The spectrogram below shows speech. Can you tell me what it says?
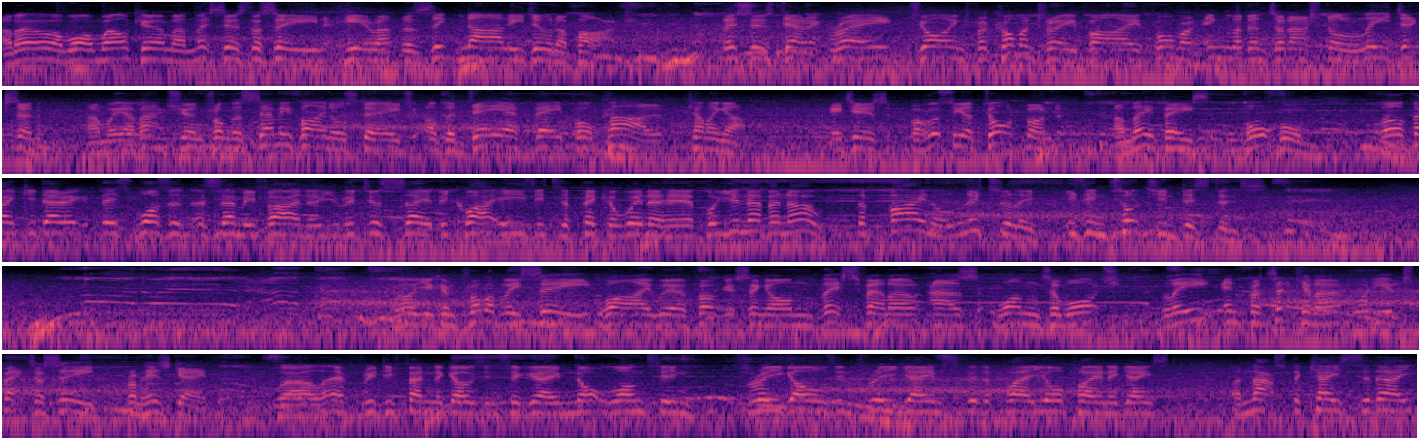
Hello, a warm welcome, and this is the scene here at the Signal Iduna Park. This is Derek Ray, joined for commentary by former England international Lee Dixon, and we have action from the semi-final stage of the DFB Pokal coming up. It is Borussia Dortmund, and they face Bochum. Well, thank you, Derek. If this wasn't a semi-final, you would just say it'd be quite easy to pick a winner here, but you never know. The final, literally, is in touching distance. Well, you can probably see why we're focusing on this fellow as one to watch. Lee, in particular, what do you expect to see from his game? Well, every defender goes into game not wanting three goals in three games to be the player you're playing against, and that's the case today.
